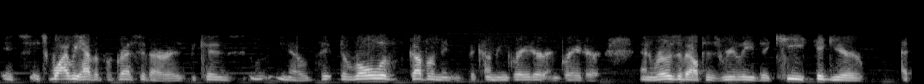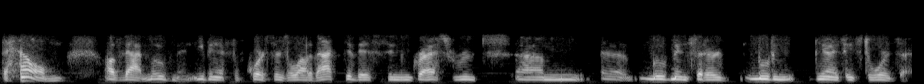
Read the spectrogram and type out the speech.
it's it's why we have a progressive era is because you know the, the role of government is becoming greater and greater, and Roosevelt is really the key figure at the helm of that movement. Even if, of course, there's a lot of activists and grassroots um, uh, movements that are moving the United States towards that.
